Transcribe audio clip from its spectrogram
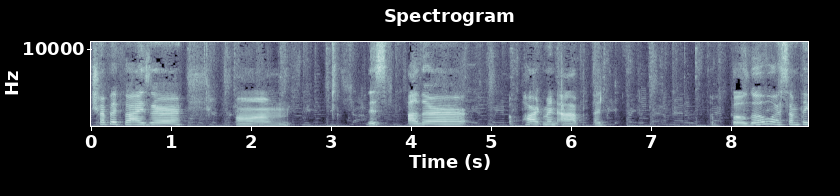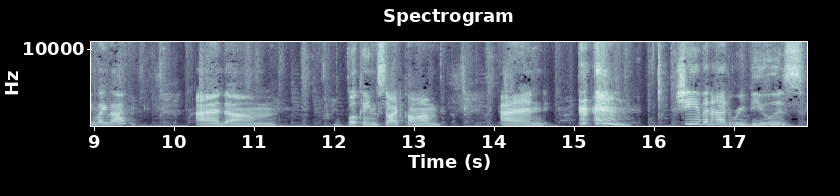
TripAdvisor um this other apartment app, a, a BOGO or something like that, and um, Bookings.com, and she even had reviews,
